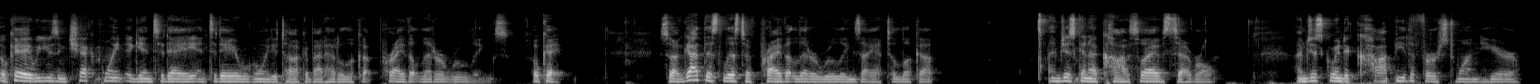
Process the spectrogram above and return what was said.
Okay, we're using checkpoint again today, and today we're going to talk about how to look up private letter rulings. Okay, so I've got this list of private letter rulings I have to look up. I'm just going to copy, so I have several. I'm just going to copy the first one here.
